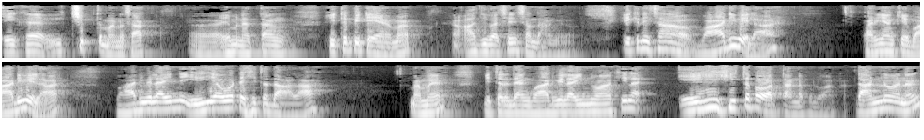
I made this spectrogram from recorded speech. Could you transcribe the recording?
ඒක වික්ෂිප්ත මනසක්. එහෙම නැත්නම් හිත පිට යෑමක් ආදි වශයෙන් සඳහන් වෙනවා. ඒක නිසා වාඩි වෙලා පරියන්කේ වාඩි වෙලා වාඩි වෙලා ඉන්න ඉරියව්වට හිත දාලා මම මෙතන දැන් වාඩි වෙලා ඉන්නවා කියලා ඒහි හිත පවත්වන්න පුළුවන්. දන්නවනම්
